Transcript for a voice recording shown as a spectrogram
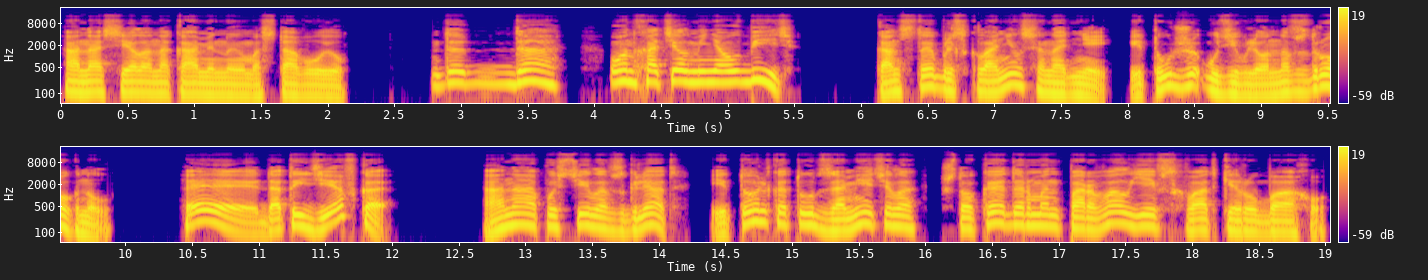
она села на каменную мостовую. «Да, да, он хотел меня убить!» Констебль склонился над ней и тут же удивленно вздрогнул. «Э, да ты девка?» Она опустила взгляд и только тут заметила, что Кедерман порвал ей в схватке рубаху.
